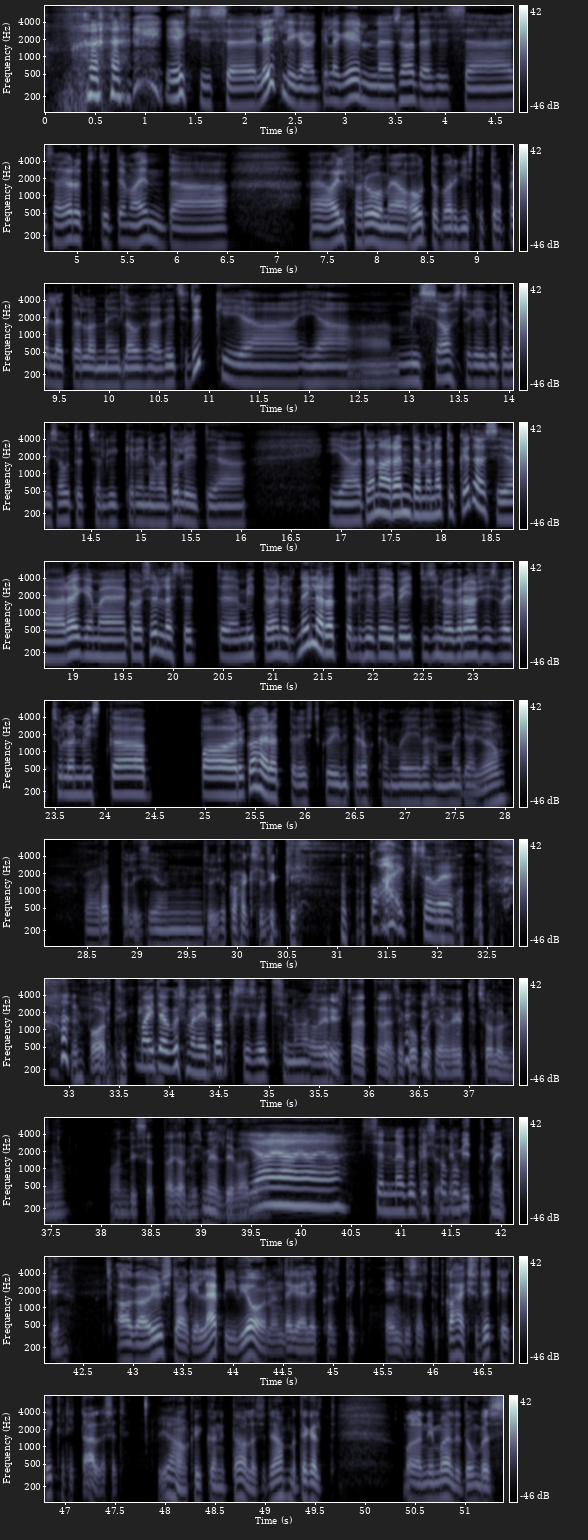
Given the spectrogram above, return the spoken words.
ehk siis äh, Lesliga, kellega eelmine saade siis äh, sai arutatud tema enda äh, Alfa Romeo autopargist, et tuleb välja, et tal on neid lausa seitse tükki ja, ja mis aastakäigud ja mis autod seal kõik erinevad olid ja ja täna rändame natuke edasi ja räägime ka sellest, et äh, mitte ainult neljarattalised ei peitu sinu garaažis, vaid sul on vist ka paar kaherattalist, kui mitte rohkem või vähem, ma ei teagi. jah, kaherattalisi on suisa kaheksa tükki kaheksa või? paar tükki. ma ei tea, kus ma neid kaks siis võtsin no erilist vahet ei ole, see kogus ei ole tegelikult üldse oluline. on lihtsalt asjad, mis meeldivad. ja, ja, ja, ja see on nagu, kes kogu. mitmeidki. aga üsnagi läbiv joon on tegelikult endiselt, et kaheksa tükki ja kõik on itaallased. jaa, kõik on itaallased jah, ma tegelikult, ma olen nii mõelnud, et umbes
